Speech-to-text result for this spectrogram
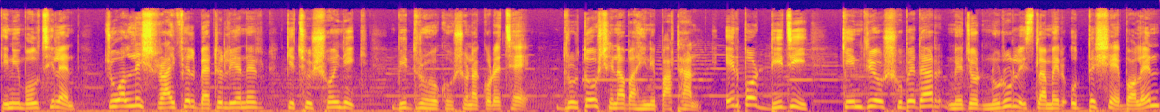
তিনি বলছিলেন, চুয়াল্লিশ রাইফেল ব্যাটালিয়নের কিছু সৈনিক বিদ্রোহ ঘোষণা করেছে। দ্রুত সেনাবাহিনী পাঠান। এরপর ডিজি কেন্দ্রীয় সুবেদার মেজর নুরুল ইসলামের উদ্দেশ্যে বলেন,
